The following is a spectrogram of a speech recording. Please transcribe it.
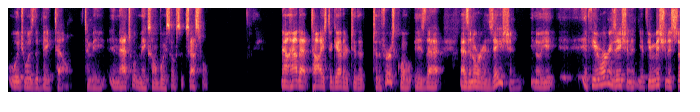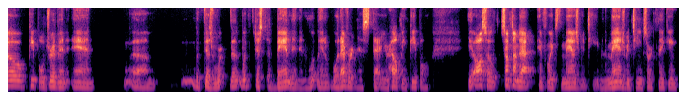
which was the big tell to me. And that's what makes Homeboy so successful. Now, how that ties together to the to the first quote is that as an organization, you know, you, if your organization, if your mission is so people driven and um, with this with just abandon and, whateverness that you're helping people, you also sometimes that influences the management team, and the management team start thinking,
